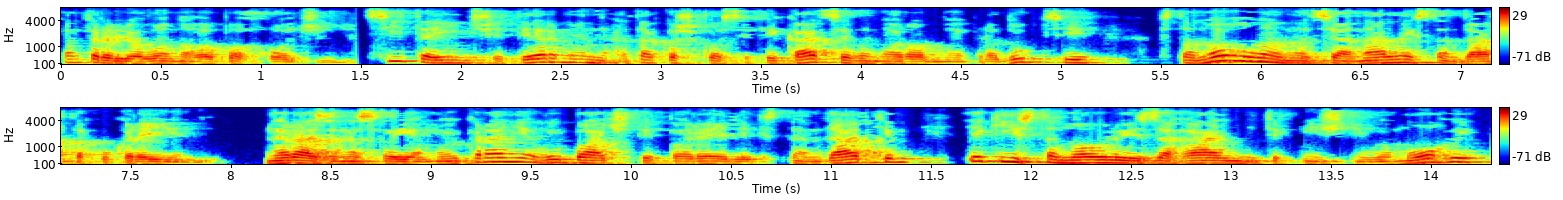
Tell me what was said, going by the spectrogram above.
контрольованого походження. Ці та інші терміни, а також класифікація виноробної продукції встановлена в національних стандартах України. Наразі на своєму екрані ви бачите перелік стандартів, які встановлюють загальні технічні вимоги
